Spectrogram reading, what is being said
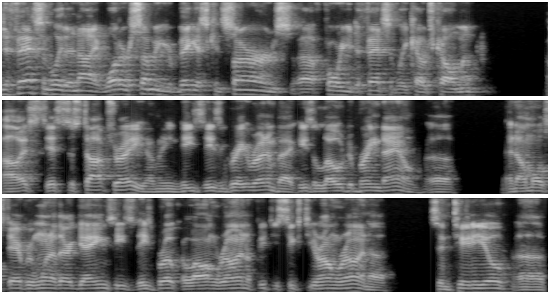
Defensively tonight, what are some of your biggest concerns uh, for you defensively, Coach Coleman? Oh, it's it's to stop Trey. I mean, he's he's a great running back. He's a load to bring down. Uh, and almost every one of their games, he's he's broke a long run, a 50, 60 year long run. Uh, Centennial, uh,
